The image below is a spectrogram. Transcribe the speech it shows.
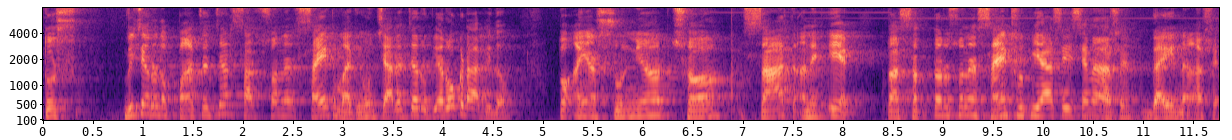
તો વિચારો તો પાંચ હજાર સાતસો ને સાહીઠમાંથી હું ચાર હજાર રૂપિયા રોકડા આપી દઉં. તો અહીંયા શૂન્ય, છ, સાત અને એક. તો આ સત્તરસો ને સાહીઠ રૂપિયા હશે શેના હશે? ગાયના હશે.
